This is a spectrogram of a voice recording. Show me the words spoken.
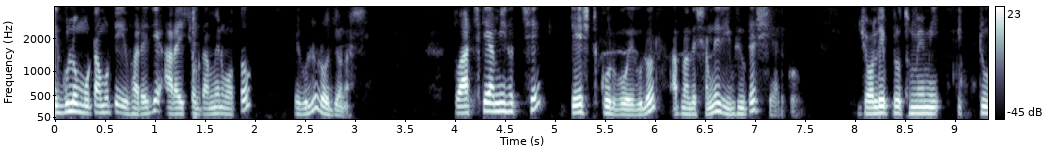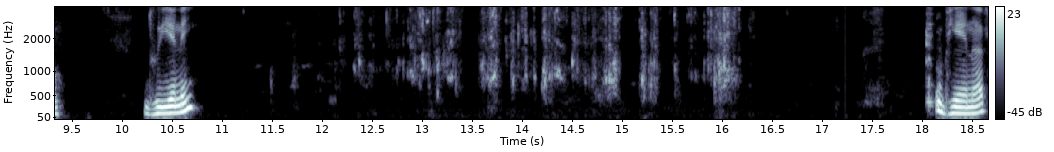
এগুলো মোটামুটি এভারেজে আড়াইশো গ্রামের মতো এগুলোর ওজন আসে। তো আজকে আমি হচ্ছে টেস্ট করব এগুলোর, আপনাদের সামনে রিভিউটা শেয়ার করব। জলে প্রথমে আমি একটু ধুইয়ে নেই। ভিয়েনার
